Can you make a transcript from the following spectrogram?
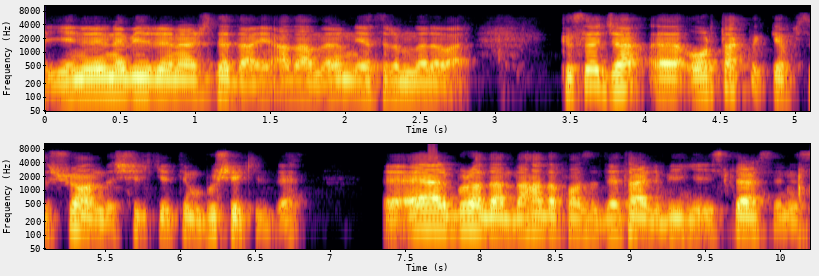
yenilenebilir enerjide dahi adamların yatırımları var. Kısaca e, ortaklık yapısı şu anda şirketin bu şekilde. E, eğer buradan daha da fazla detaylı bilgi isterseniz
